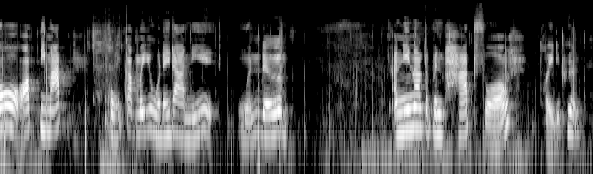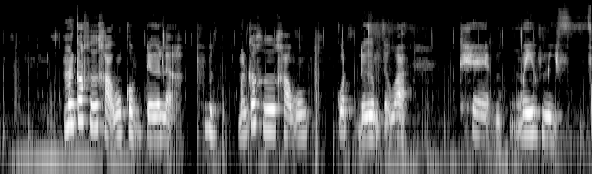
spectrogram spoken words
โอ้ออปติมัสผมกลับมาอยู่ในด่านนี้ เหมือนเดิม อันนี้น่าจะเป็นพาร์ทสองถอยดิเพื่อน มันก็คือเขาวงกดเดินแหละมันก็คือเขาวงกดเดิมแต่ว่า แค่ไม่มีไฟ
